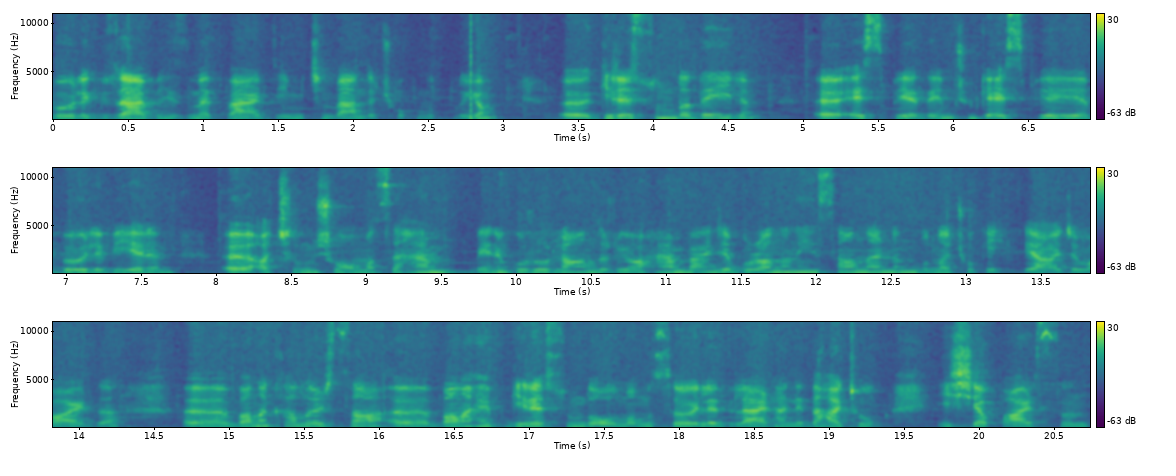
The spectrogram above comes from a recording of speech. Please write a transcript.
böyle güzel bir hizmet verdiğim için ben de çok mutluyum. Ee, Giresun'da değilim, e, Espiye'deyim. Çünkü Espiye'ye böyle bir yerin açılmış olması hem beni gururlandırıyor hem bence buranın insanların buna çok ihtiyacı vardı. Ee, bana kalırsa e, bana hep Giresun'da olmamı söylediler. Hani daha çok iş yaparsın,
